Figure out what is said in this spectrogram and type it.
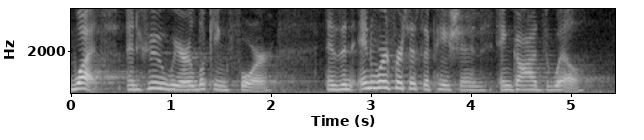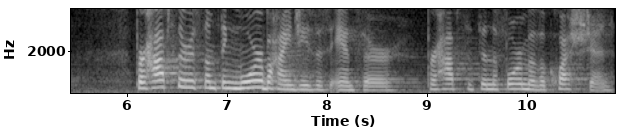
what and who we are looking for is an inward participation in God's will. Perhaps there is something more behind Jesus' answer. Perhaps it's in the form of a question.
